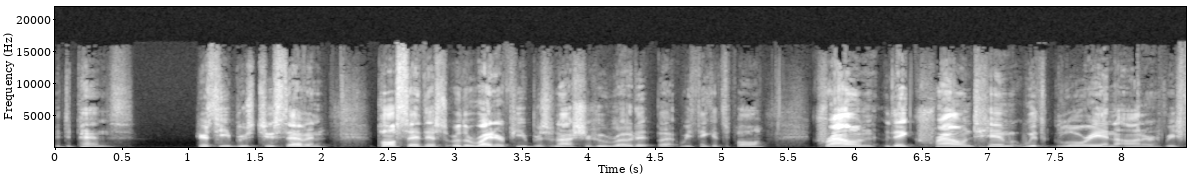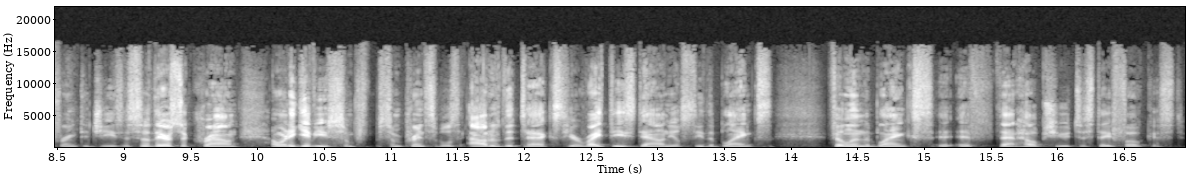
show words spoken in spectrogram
It depends. Here's Hebrews 2 7. Paul said this, or the writer of Hebrews, we're not sure who wrote it, but we think it's Paul. Crown, they crowned him with glory and honor, referring to Jesus. So there's a crown. I want to give you some, some principles out of the text. Here, write these down. You'll see the blanks. Fill in the blanks if that helps you to stay focused.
